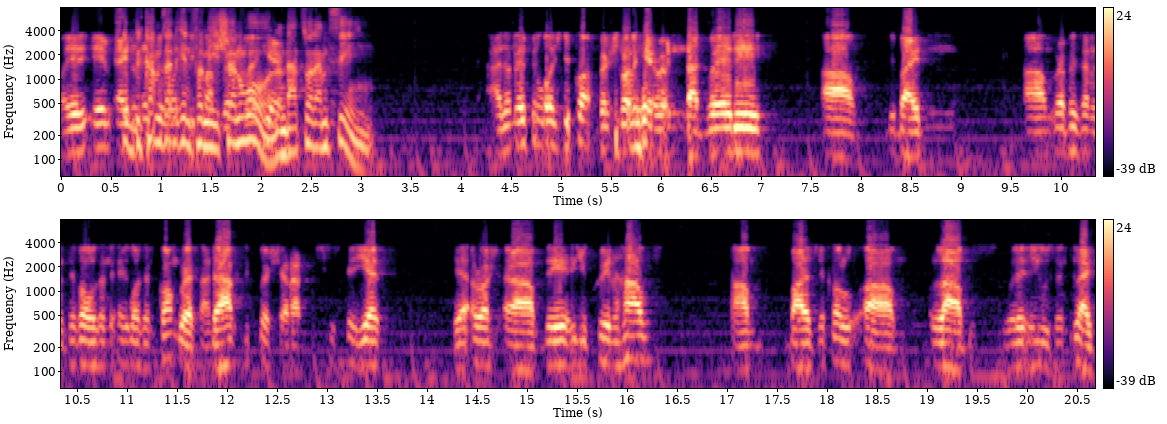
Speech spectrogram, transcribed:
It, it, It don't know if becomes an information war, and that's what I'm saying. I don't know if you watched the congressional hearing that where the um, the Biden um, representative was in, it was in Congress and they asked the question and she said yes, yeah, Russia, uh, the Ukraine have um, biological um, labs where they're using like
